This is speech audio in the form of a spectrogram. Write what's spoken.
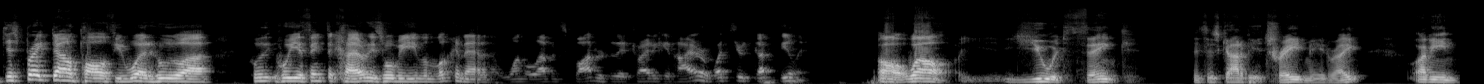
just break down, Paul, if you would, who uh, who who you think the Coyotes will be even looking at at the 111 spot, or do they try to get higher? What's your gut feeling? Oh well, you would think that there's got to be a trade made, right? I mean,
